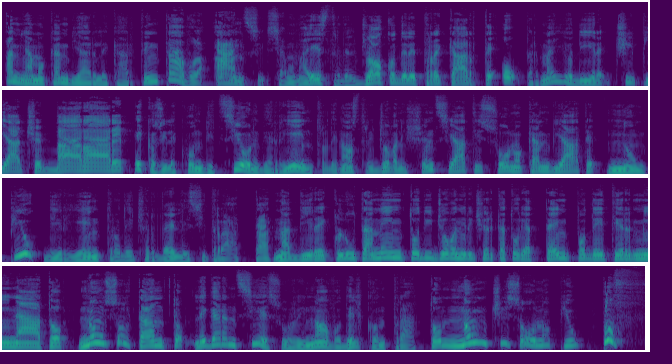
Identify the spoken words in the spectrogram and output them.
amiamo cambiare le carte in tavola, anzi siamo maestri del gioco delle tre carte o per meglio dire ci piace barare e così le condizioni del rientro dei nostri giovani scienziati sono cambiate. Non più di rientro dei cervelli si tratta, ma di reclutamento di giovani ricercatori tempo determinato. Non soltanto le garanzie sul rinnovo del contratto non ci sono più. Puff!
